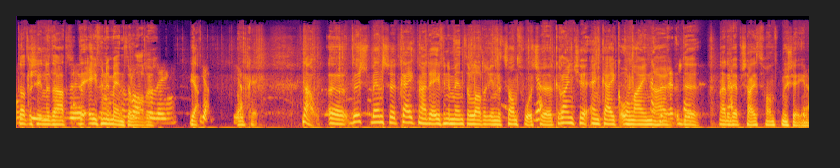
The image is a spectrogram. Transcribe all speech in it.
dat is inderdaad de evenementenladder. Ja. Ja, ja. Oké. Nou, eh, dus mensen, kijk naar de evenementenladder in het Zandvoortse Ja. krantje... en kijk online Naar de naar website. de, naar de Ja. website van het museum.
